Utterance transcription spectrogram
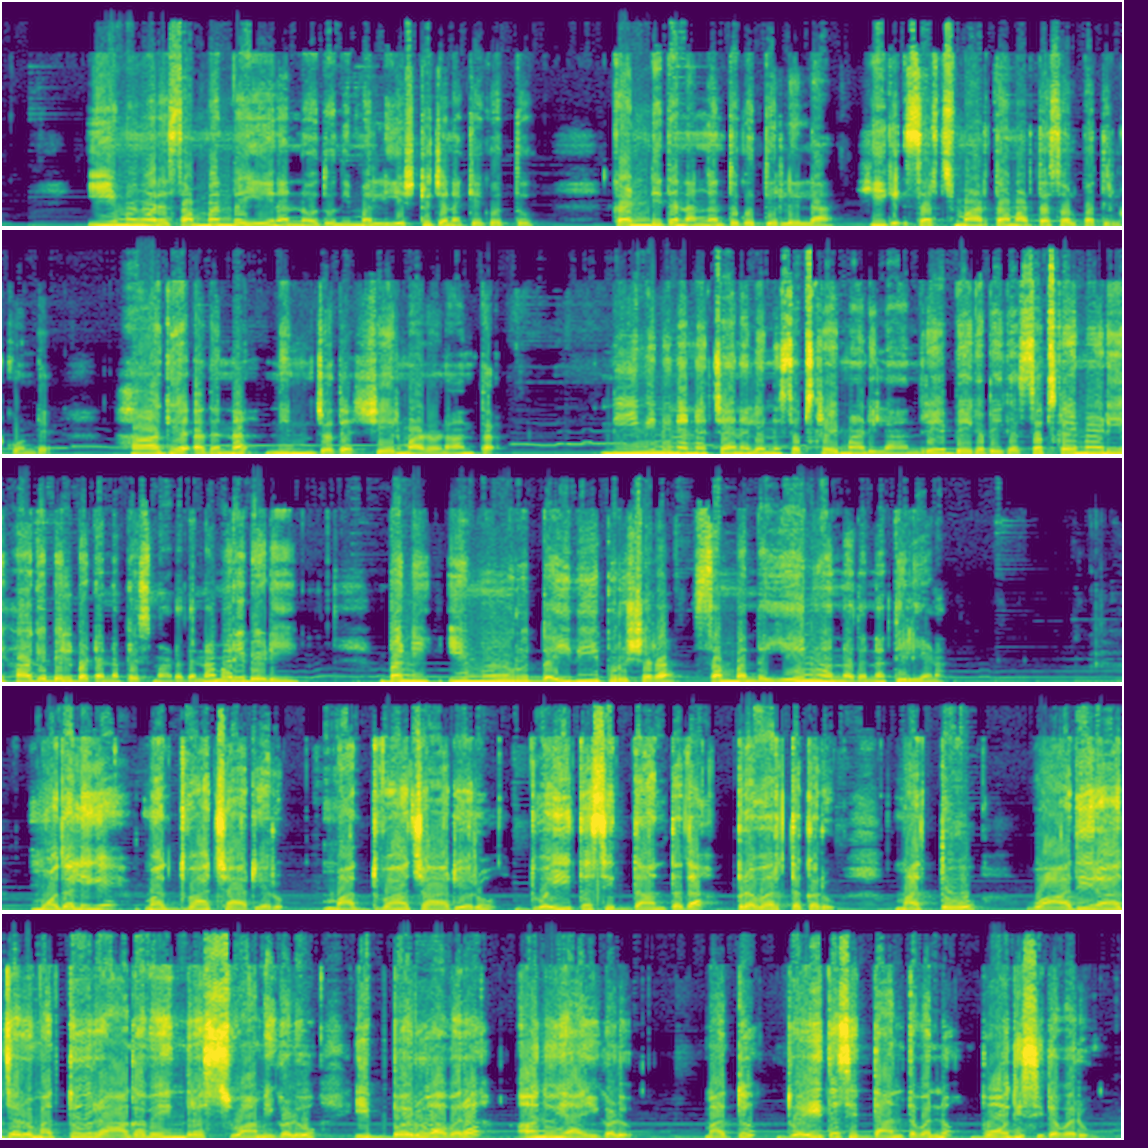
ಈ ಮೂವರ ಸಂಬಂಧ ಏನನ್ನೋದು ನಿಮ್ಮಲ್ಲಿ ಎಷ್ಟು ಜನಕ್ಕೆ ಗೊತ್ತು? ಖಂಡಿತ ನಂಗಂತೂ ಗೊತ್ತಿರಲಿಲ್ಲ. ಹೀಗೆ ಸರ್ಚ್ ಮಾಡ್ತಾ ಮಾಡ್ತಾ ಸ್ವಲ್ಪ ತಿಳ್ಕೊಂಡೆ. ಹಾಗೆ ಅದನ್ನು ನಿಮ್ಮ ಜೊತೆ ಶೇರ್ ಮಾಡೋಣ ಅಂತ. ನೀವಿನ್ನು ನನ್ನ ಚಾನೆಲನ್ನು ಸಬ್ಸ್ಕ್ರೈಬ್ ಮಾಡಿಲ್ಲ ಅಂದರೆ ಬೇಗ ಬೇಗ ಸಬ್ಸ್ಕ್ರೈಬ್ ಮಾಡಿ ಹಾಗೆ ಬೆಲ್ ಬಟನ್ನ ಪ್ರೆಸ್ ಮಾಡೋದನ್ನು ಮರಿಬೇಡಿ. ಬನ್ನಿ, ಈ ಮೂರು ದೈವೀ ಪುರುಷರ ಸಂಬಂಧ ಏನು ಅನ್ನೋದನ್ನ ತಿಳಿಯೋಣ. ಮೊದಲಿಗೆ ಮಧ್ವಾಚಾರ್ಯರು. ಮಧ್ವಾಚಾರ್ಯರು ದ್ವೈತ ಸಿದ್ಧಾಂತದ ಪ್ರವರ್ತಕರು ಮತ್ತು ವಾದಿರಾಜರು ಮತ್ತು ರಾಘವೇಂದ್ರ ಸ್ವಾಮಿಗಳು ಇಬ್ಬರು ಅವರ ಅನುಯಾಯಿಗಳು ಮತ್ತು ದ್ವೈತ ಸಿದ್ಧಾಂತವನ್ನು ಬೋಧಿಸಿದವರು.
